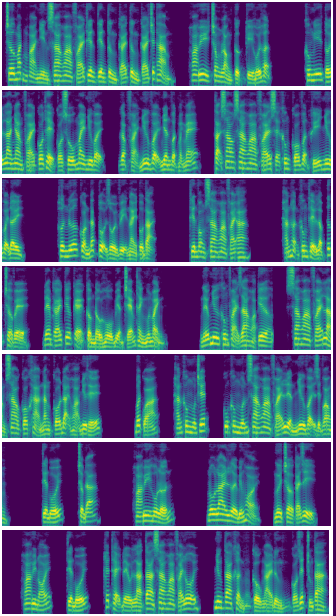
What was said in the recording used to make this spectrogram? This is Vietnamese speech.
Trơ mắt mà nhìn xa hoa phái thiên tiên từng cái từng cái chết thảm, hoa uy trong lòng cực kỳ hối hận. Không nghĩ tới la nham phái có thể có số may như vậy, gặp phải như vậy nhân vật mạnh mẽ, tại sao xa hoa phái sẽ không có vận khí như vậy đây? Hơn nữa còn đắc tội rồi vị này tồn tại. Thiên vong xa hoa phái a. Hắn hận không thể lập tức trở về, đem cái kia kẻ cầm đầu hồ biển chém thành muôn mảnh. Nếu như không phải ra hỏa kia, xa hoa phái làm sao có khả năng có đại họa như thế? Bất quá, hắn không muốn chết, cũng không muốn xa hoa phái liền như vậy diệt vong tiền bối, chậm đã. Hoa huy hô lớn. Nô lai lười biếng hỏi, người chờ cái gì? Hoa huy nói, tiền bối, hết thảy đều là ta xa hoa phái lỗi, nhưng ta khẩn cầu ngài đừng có giết chúng ta.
